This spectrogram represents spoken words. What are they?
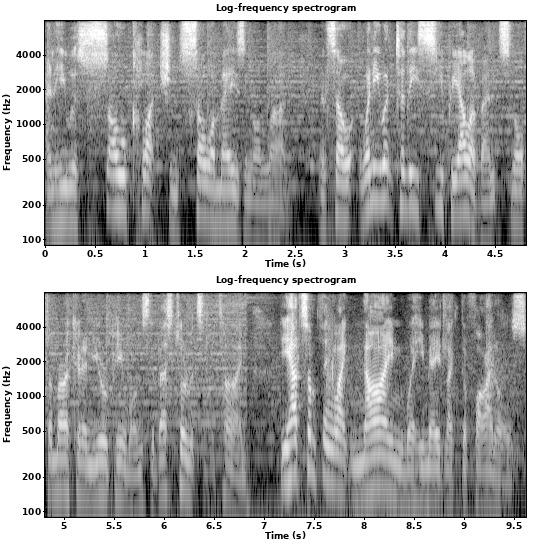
and he was so clutch and so amazing on LAN. And so when he went to these CPL events, North American and European ones, the best tournaments at the time, he had something like nine where he made like the finals,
